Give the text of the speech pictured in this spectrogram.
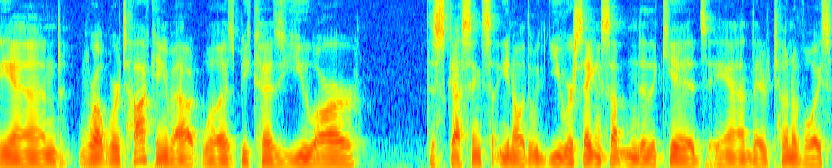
and what we're talking about was because you are discussing. You know, you were saying something to the kids and their tone of voice,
